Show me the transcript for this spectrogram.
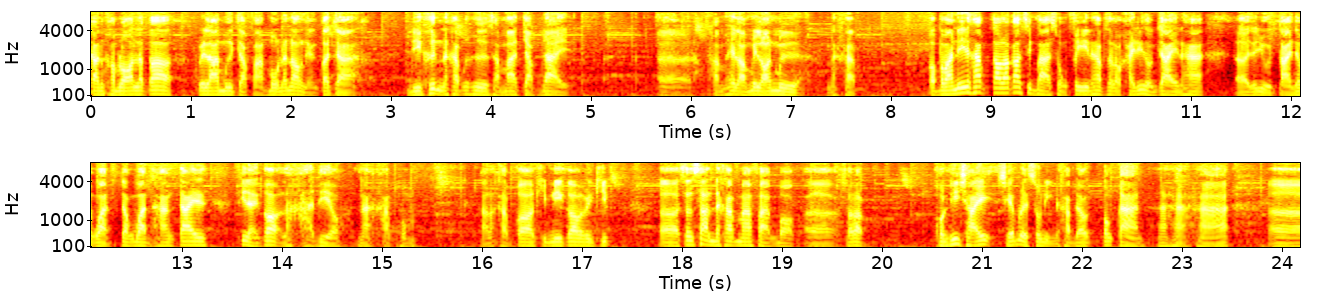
การความร้อนแล้วก็เวลามือจับฝาโปรงด้านนอกเนี่ยก็จะดีขึ้นนะครับ ก็คือสามารถจับได้เอ่อทำให้เราไม่ร้อนมือนะครับก็ประมาณนี้นะครับ990 บาทส่งฟรีนะครับสำหรับใครที่สนใจนะฮะจะอยู่ต่างจังหวัดจังหวัดห่างไกลที่ไหนก็ราคาเดียวนะครับผมเอาละครับก็คลิปนี้ก็เป็นคลิปสั้นๆนะครับมาฝากบอกออสำหรับ คนที่ใช้เชฟเลยโซนิกนะครับ แล้วต้องการนะฮะหาเอ่อ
